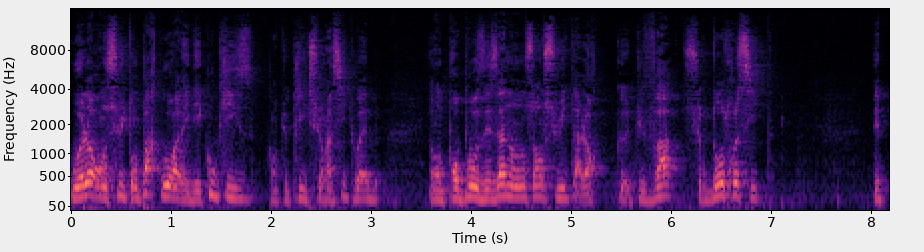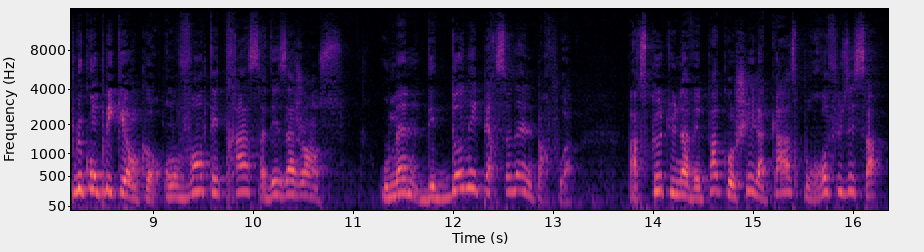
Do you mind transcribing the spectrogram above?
Ou alors on suit ton parcours avec des cookies quand tu cliques sur un site web. Et on propose des annonces ensuite alors que tu vas sur d'autres sites. Mais plus compliqué encore, on vend tes traces à des agences ou même des données personnelles parfois parce que tu n'avais pas coché la case pour refuser ça.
